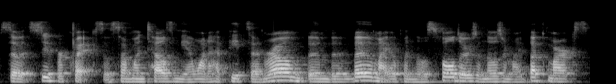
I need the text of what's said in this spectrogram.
So it's super quick. So someone tells me I want to have pizza in Rome, boom, boom, boom. I open those folders, and those are my bookmarks,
